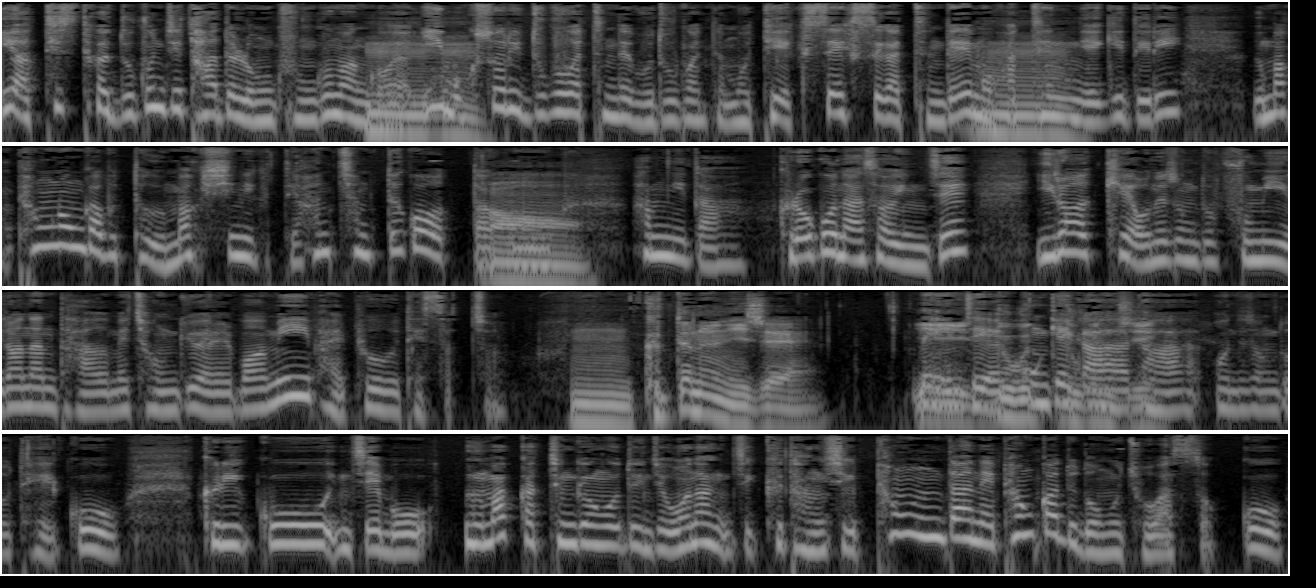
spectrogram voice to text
이 아티스트가 누군지 다들 너무 궁금한 거예요. 음. 이 목소리 누구 같은데 뭐 누구 같은데 뭐 DXX 같은데 뭐 음. 같은 얘기들이 음악 평론가부터 음악 신이 그때 한참 뜨거웠다고 어. 합니다. 그러고 나서 이제 이렇게 어느 정도 붐이 일어난 다음에 정규 앨범이 발표됐었죠. 음, 그때는 이제 네, 이 이제 누구, 공개가 누군지. 다 어느 정도 되고 그리고 이제 뭐 음악 같은 경우도 이제 워낙 이제 그 당시 평단의 평가도 너무 좋았었고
